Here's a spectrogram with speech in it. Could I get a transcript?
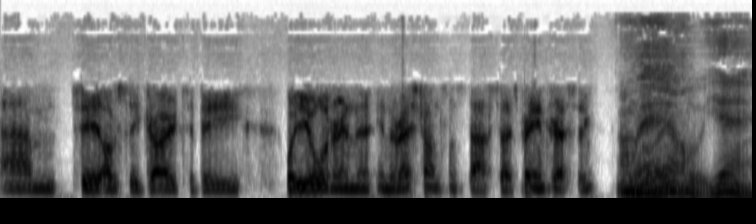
um, to obviously grow to be what you order in the in the restaurants and stuff. So it's pretty interesting. Unbelievable, yeah.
